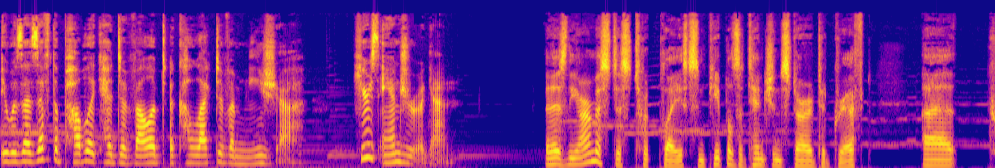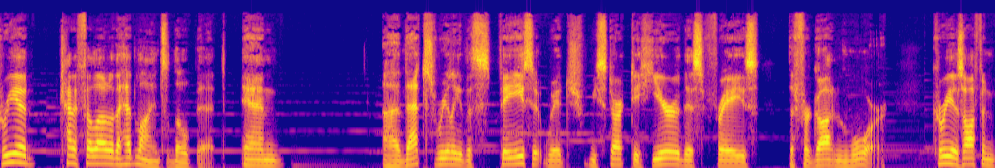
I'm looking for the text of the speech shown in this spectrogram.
it was as if the public had developed a collective amnesia. Here's Andrew again. But as the armistice took place and people's attention started to drift, uh, Korea kind of fell out of the headlines a little bit. And uh, that's really the phase at which we start to hear this phrase, the forgotten war. Korea is often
